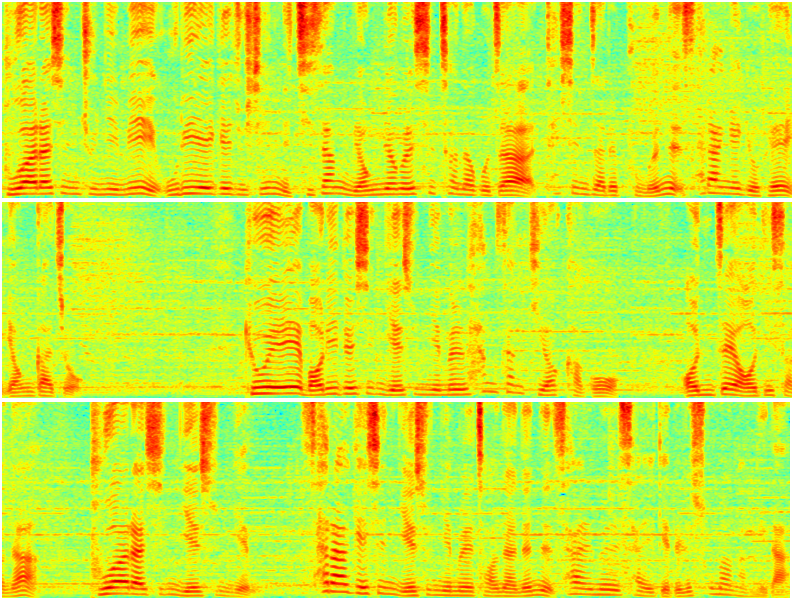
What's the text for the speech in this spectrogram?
부활하신 주님이 우리에게 주신 지상 명령을 실천하고자 태신자를 품은 사랑의 교회 영가족. 교회의 머리 되신 예수님을 항상 기억하고 언제 어디서나 부활하신 예수님, 살아계신 예수님을 전하는 삶을 살기를 소망합니다.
